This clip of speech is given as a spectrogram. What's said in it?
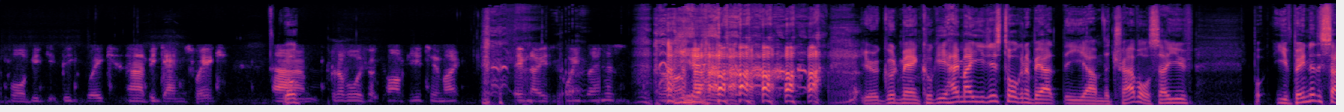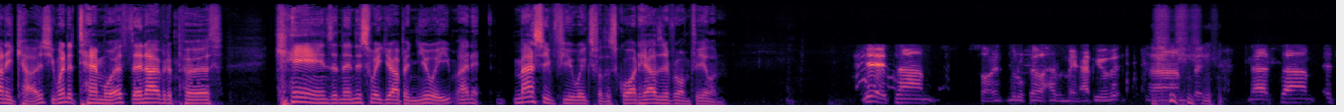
before big, big week, uh, big game this week. Um, Well- but I've always got time for you two, mate. Even though you're Queenslanders. You're a good man, Cookie. Hey, mate, you're just talking about the um, the travel. So you've you've been to the sunny coast. You went to Tamworth, then over to Perth, Cairns, and then this week you're up in Newey. Mate, massive few weeks for the squad. How's everyone feeling? Yeah, it's um, sorry, little fella hasn't been happy with it. Um, but no, it's um, it's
